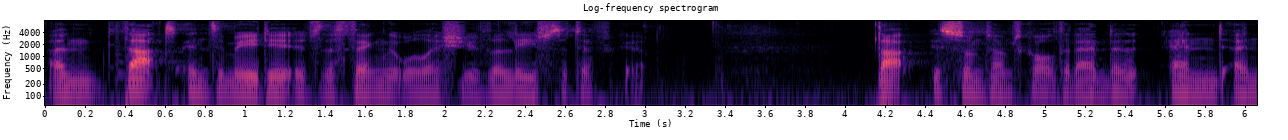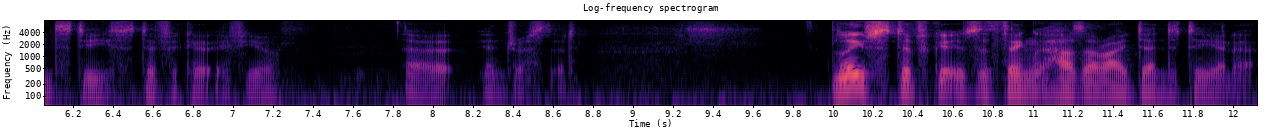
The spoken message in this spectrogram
and that intermediate is the thing that will issue the leaf certificate. That is sometimes called an end, end entity certificate if you're uh, interested. The leaf certificate is the thing that has our identity in it.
